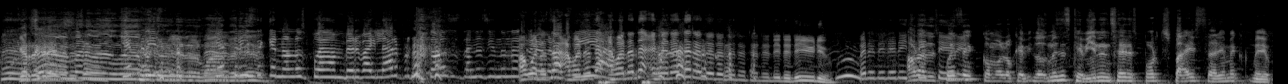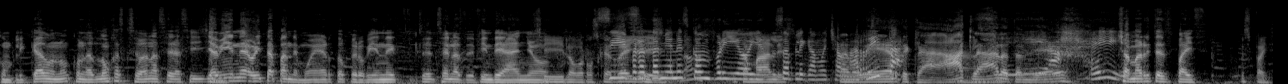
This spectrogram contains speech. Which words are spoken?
¿Qué regreso? Qué triste, qué triste que no los puedan ver bailar porque todos están haciendo una coreografía. Ahora, después de como lo que los meses que vienen ser Sports Spice, estaría me- medio complicado, ¿no? Con las lonjas que se van a hacer así. Ya viene ahorita pan de muerto, pero viene cenas de fin de año. Sí, de Sí, pero también es con frío y entonces aplicamos chamarrita. Ah, claro, también. Chamarrita de Spice. Spice.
